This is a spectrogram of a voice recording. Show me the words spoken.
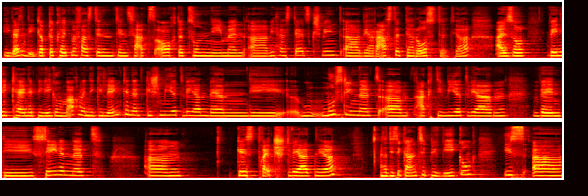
ich weiß nicht, ich glaube, da könnte man fast den, den Satz auch dazu nehmen, äh, wie heißt der jetzt geschwind? Äh, wer rastet, der rostet. Ja? Also wenn ich keine Bewegung mache, wenn die Gelenke nicht geschmiert werden, wenn die äh, Muskeln nicht ähm, aktiviert werden, wenn die Sehnen nicht ähm, gestretcht werden, ja. Also diese ganze Bewegung ist äh,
